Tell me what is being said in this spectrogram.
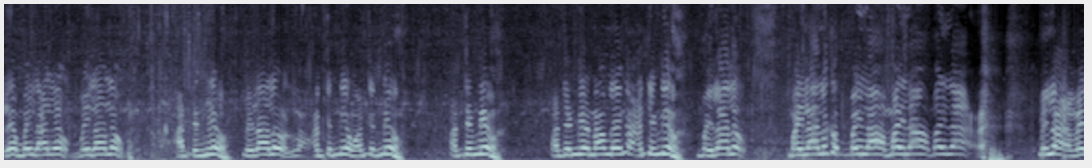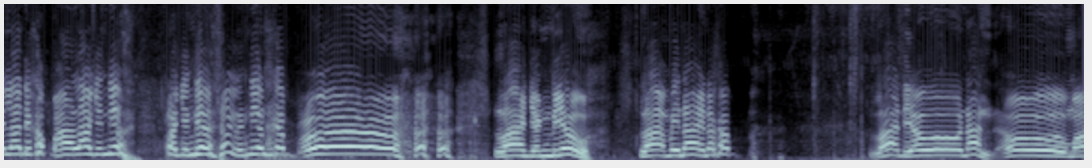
แล้วไม่ละแล้วไม่ละแล้ว อันจังเดียว ไม่ละแล้วอันจังเดียวอันจังเดียวอันจังเดียวอันจังเดียวน้ำแรงอะอันจังเดียวไม่ละแล้ว ไม่ละแล้วก็ไม่ละไม่ละไม่ละไม่ละไม่ละเดี๋ยวเขาปลาลากอย่างเดียวลากอย่างเดียวลากอย่างเดียวนะครับเออลากอย่างเดียวลากไม่ได้นะครับลากเดี๋ยวนั่นเออมา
